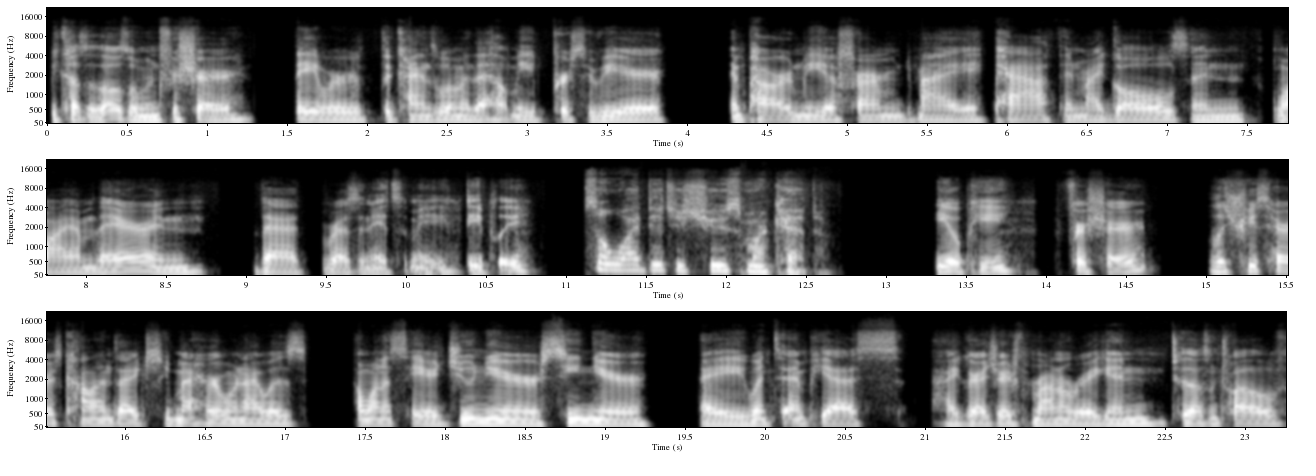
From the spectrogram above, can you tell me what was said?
because of those women for sure. They were the kinds of women that helped me persevere, empowered me, affirmed my path and my goals and why I'm there. And that resonates with me deeply. So, why did you choose Marquette? EOP, for sure. Latrice Harris Collins, I actually met her when I was, I want to say, a junior or senior. I went to MPS. I graduated from Ronald Reagan 2012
